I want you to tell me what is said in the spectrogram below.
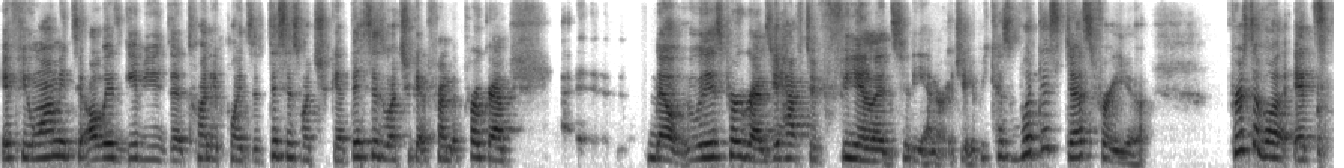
if you want me to always give you the 20 points of this is what you get, this is what you get from the program. No, with these programs, you have to feel into the energy because what this does for you, first of all, it's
